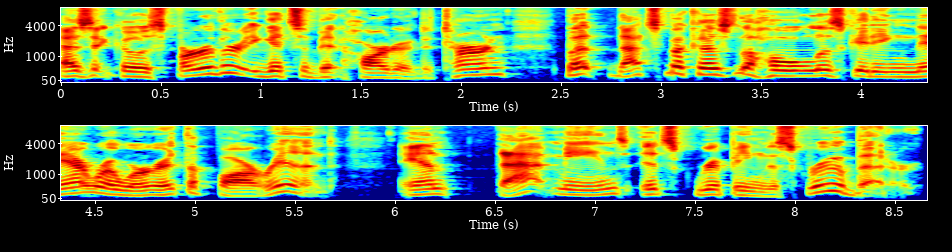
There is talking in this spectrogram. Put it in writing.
As it goes further, it gets a bit harder to turn, but that's because the hole is getting narrower at the far end, and that means it's gripping the screw better.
